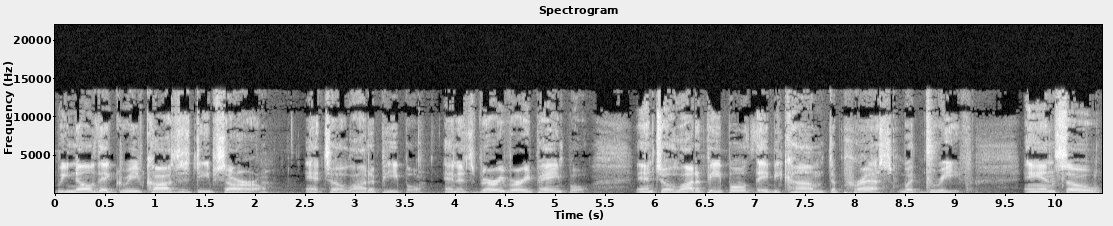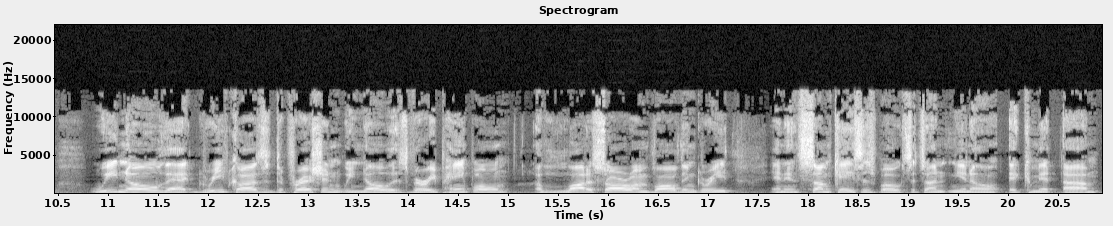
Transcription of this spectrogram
We know that grief causes deep sorrow and to a lot of people, and it's very, very painful. And to a lot of people, they become depressed with grief. And so we know that grief causes depression. We know it's very painful, a lot of sorrow involved in grief. And in some cases, folks, it's on, you know, it commit, um,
